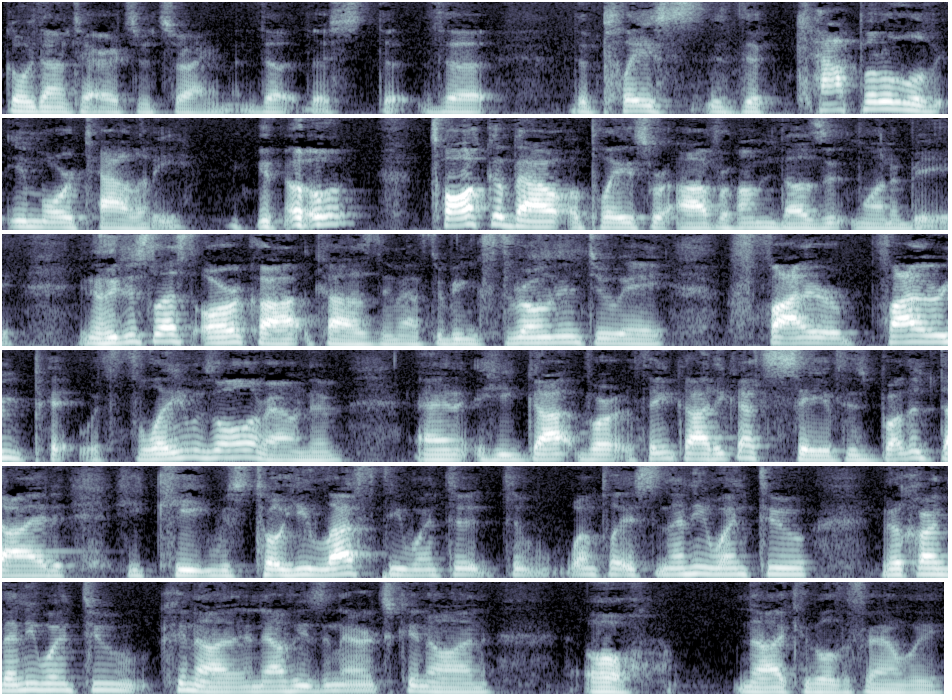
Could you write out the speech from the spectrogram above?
Go down to Eretz Mitzrayim, the, the, the, the, place, the capital of immortality. You know, Talk about a place where Abraham doesn't want to be. You know, he just left Ur Kasdim after being thrown into a fire, fiery pit with flames all around him, and he got. Thank God, he got saved. His brother died. He, he was told he left. He went to, to one place, and then he went to and then he went to Canaan, and now he's in Eretz Canaan. Oh, now I can build a family.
